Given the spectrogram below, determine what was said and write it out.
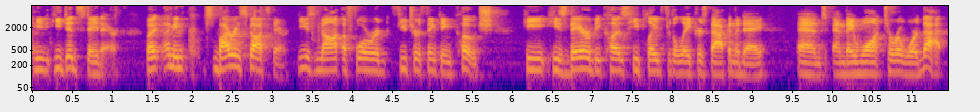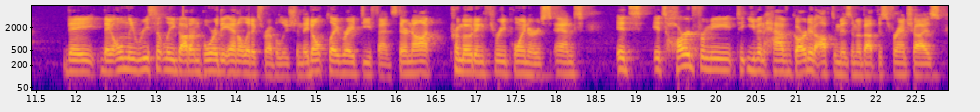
he, he did stay there. But I mean, Byron Scott's there. He's not a forward, future thinking coach. He he's there because he played for the Lakers back in the day, and and they want to reward that. They they only recently got on board the analytics revolution. They don't play great defense. They're not promoting three pointers, and it's it's hard for me to even have guarded optimism about this franchise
